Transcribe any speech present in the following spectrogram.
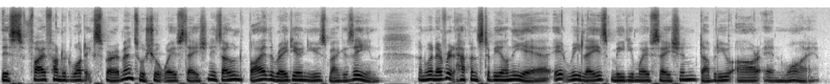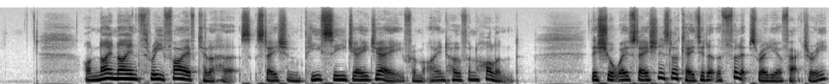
This 500 watt experimental shortwave station is owned by the Radio News magazine and whenever it happens to be on the air, it relays medium wave station WRNY. On 9935 kHz, station PCJJ from Eindhoven, Holland. This shortwave station is located at the Philips Radio Factory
